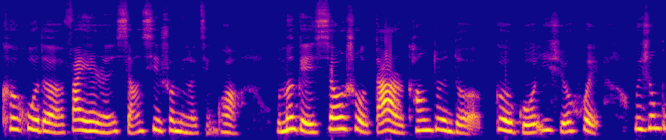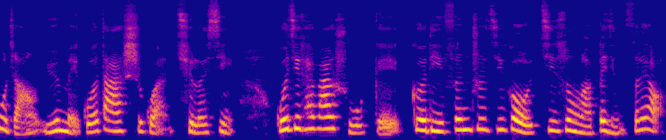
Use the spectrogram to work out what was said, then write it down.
客户的发言人详细说明了情况。我们给销售达尔康顿的各国医学会、卫生部长与美国大使馆去了信，国际开发署给各地分支机构寄送了背景资料，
